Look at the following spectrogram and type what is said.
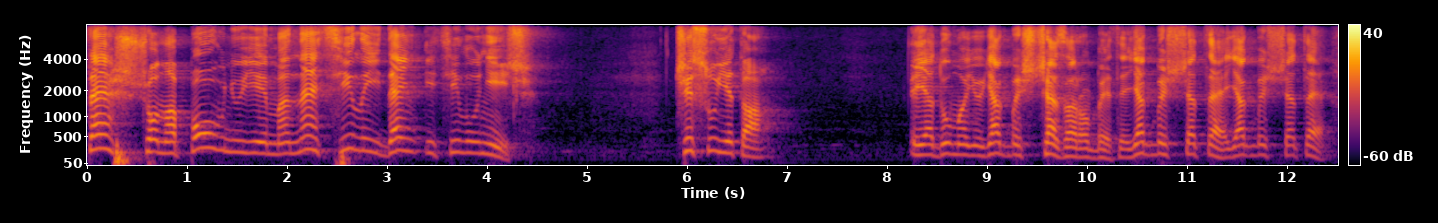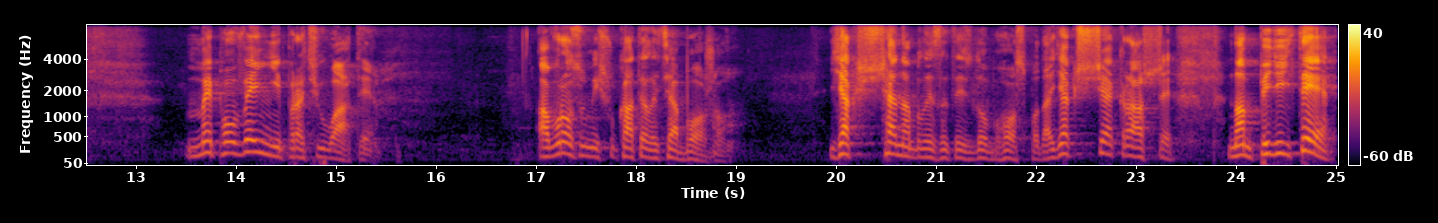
те, що наповнює мене цілий день і цілу ніч. Чи суєта. І я думаю, як би ще заробити, як би ще те, як би ще те. Ми повинні працювати, а в розумі шукати лиця Божого. Як ще наблизитись до Господа, як ще краще нам підійти,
